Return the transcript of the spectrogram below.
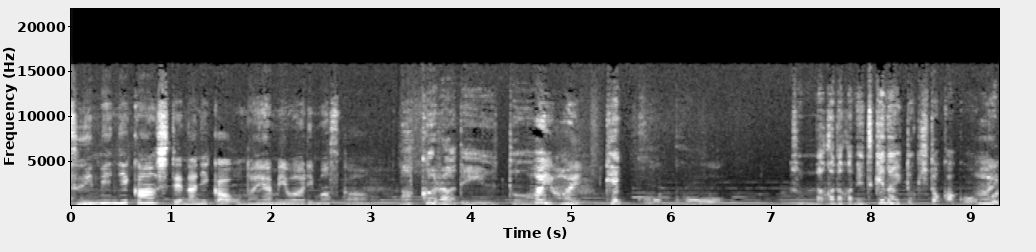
睡眠に関して何かお悩みはありますか？枕で言うと、はいはい。結構こうそのなかなか寝つけない時とかこう,、はい。ぐ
